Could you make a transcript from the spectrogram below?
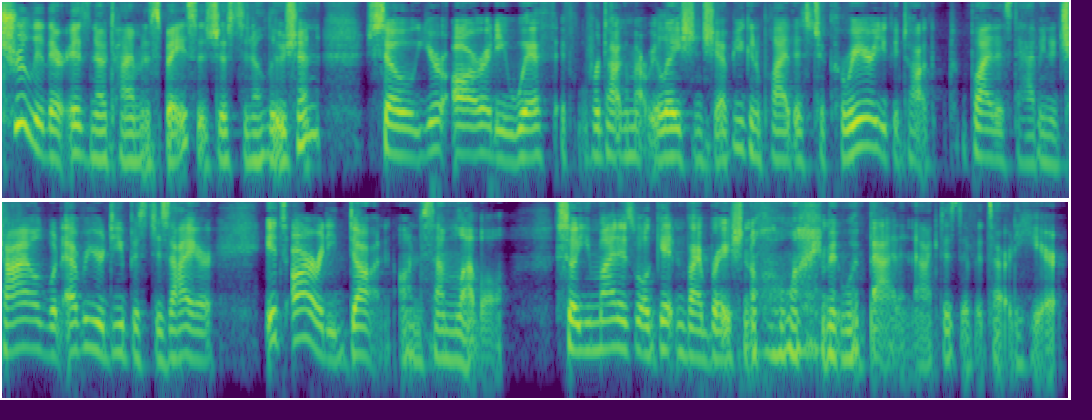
truly there is no time and space. It's just an illusion. So you're already with, if we're talking about relationship, you can apply this to career, you can talk, apply this to having a child, whatever your deepest desire, it's already done on some level. So you might as well get in vibrational alignment with that and act as if it's already here.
